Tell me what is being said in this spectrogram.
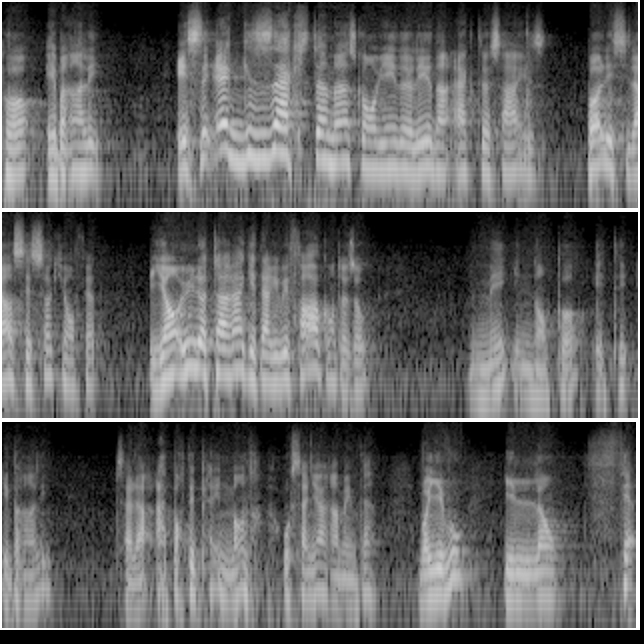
pas ébranlée. Et c'est exactement ce qu'on vient de lire dans Acte 16. Paul et Silas, c'est ça qu'ils ont fait. Ils ont eu le torrent qui est arrivé fort contre eux autres, mais ils n'ont pas été ébranlés. Ça leur a apporté plein de monde au Seigneur en même temps. Voyez-vous, ils l'ont fait.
